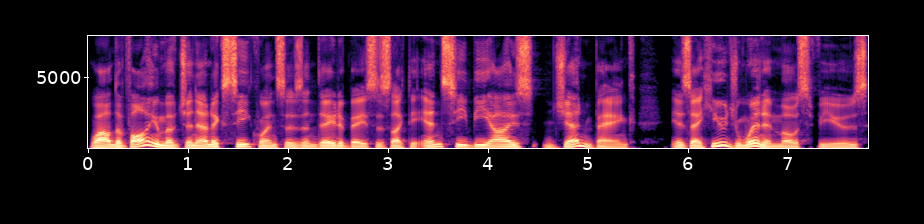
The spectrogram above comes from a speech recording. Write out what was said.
While the volume of genetic sequences and databases like the NCBI's GenBank is a huge win in most views,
